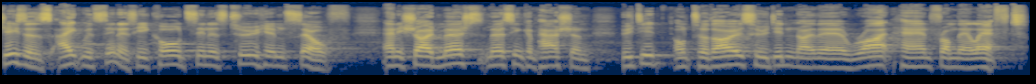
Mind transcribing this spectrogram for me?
Jesus ate with sinners. He called sinners to himself and he showed mercy and compassion who did, to those who didn't know their right hand from their left,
